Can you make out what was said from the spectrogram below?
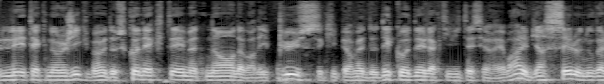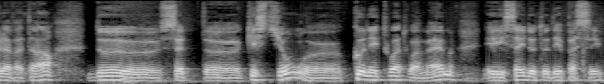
les technologies qui permettent de se connecter maintenant, d'avoir des puces qui permettent de décoder l'activité cérébrale, eh bien, c'est le nouvel avatar de euh, cette euh, question. Euh, connais-toi toi-même et essaye de te dépasser.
